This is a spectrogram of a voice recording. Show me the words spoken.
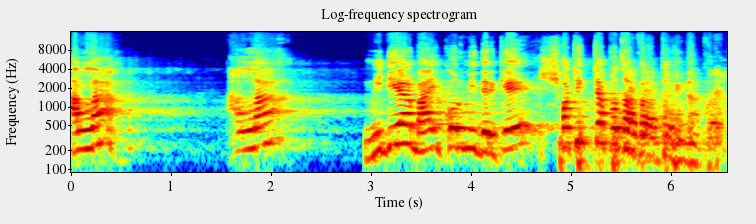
আল্লাহ আল্লাহ মিডিয়ার ভাই কর্মীদেরকে সঠিকটা প্রচার করার তৌফিক দান করেন।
